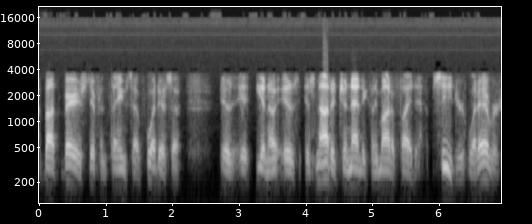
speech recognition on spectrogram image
about various different things of what is a is, you know is is not a genetically modified seed or whatever.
